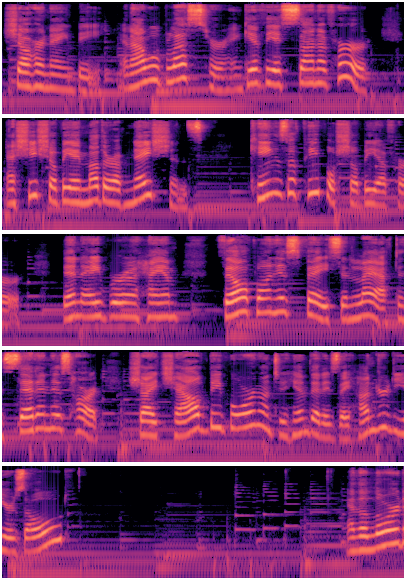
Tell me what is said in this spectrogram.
shall her name be. And I will bless her, and give thee a son of her, and she shall be a mother of nations. Kings of people shall be of her. Then Abraham fell upon his face and laughed, and said in his heart, Shall a child be born unto him that is a hundred years old? And the Lord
